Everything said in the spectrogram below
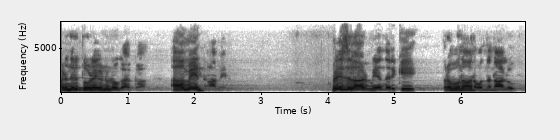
మనందరి తోడైండును గాక. ఆమెన్. ఆమెన్. ప్రైజ్ లాడ్ మీ అందరికీ ప్రభు నాన్న వందనాలు.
